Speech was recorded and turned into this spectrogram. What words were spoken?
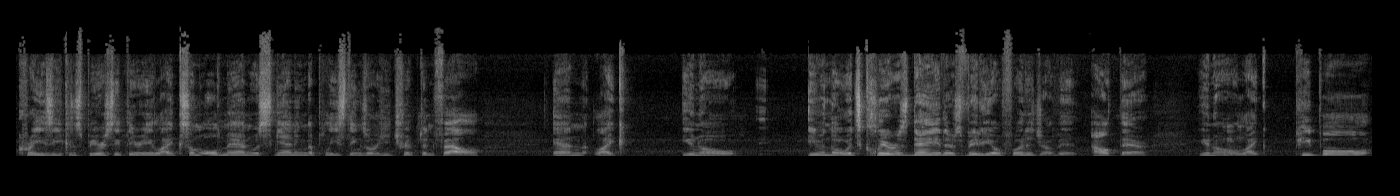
crazy conspiracy theory like some old man was scanning the police things or he tripped and fell and like you know even though it's clear as day, there's video footage of it out there. You know, mm-hmm. like people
